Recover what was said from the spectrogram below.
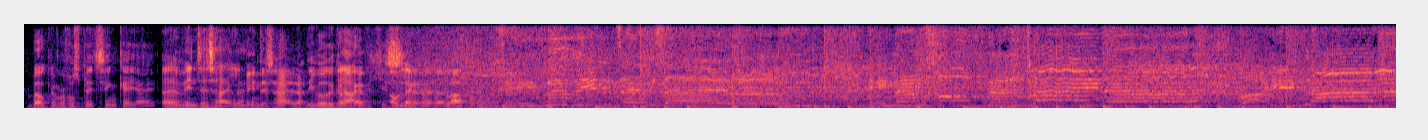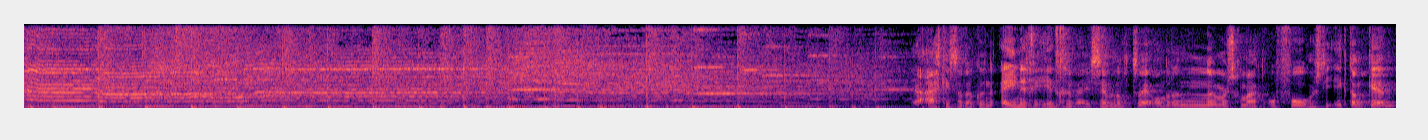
Welk nummer van Splitsing ken jij? Eh, wind en zeilen. Winterzijde. Die wilde ik Ja. ook eventjes Oh, lekker. laten horen. Eigenlijk is dat ook een enige hit geweest. Ze hebben nog twee andere nummers gemaakt, opvolgers die ik dan ken.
